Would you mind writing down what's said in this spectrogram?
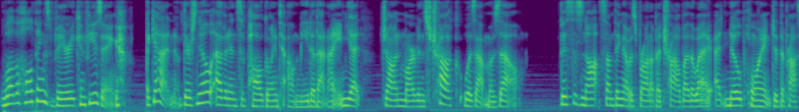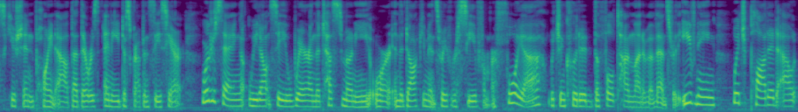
Well, the whole thing's very confusing. Again, there's no evidence of Paul going to Almeda that night, and yet John Marvin's truck was at Moselle. This is not something that was brought up at trial, by the way. At no point did the prosecution point out that there was any discrepancies here. We're just saying we don't see where in the testimony or in the documents we've received from our FOIA, which included the full timeline of events for the evening, which plotted out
